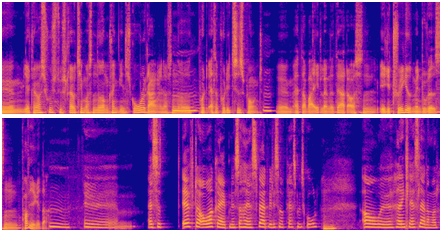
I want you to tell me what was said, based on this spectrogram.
Øhm, jeg kan også huske, du skrev til mig sådan noget omkring din skolegang, eller sådan mm. noget, på, altså på det tidspunkt, mm. øhm, at der var et eller andet der, der også sådan, ikke triggede, men du ved, sådan påvirkede dig. Mm. øhm, altså, efter overgrebene, så havde jeg svært ved ligesom at passe min skole. Mm. Og øh, havde en klasselærer, der måtte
